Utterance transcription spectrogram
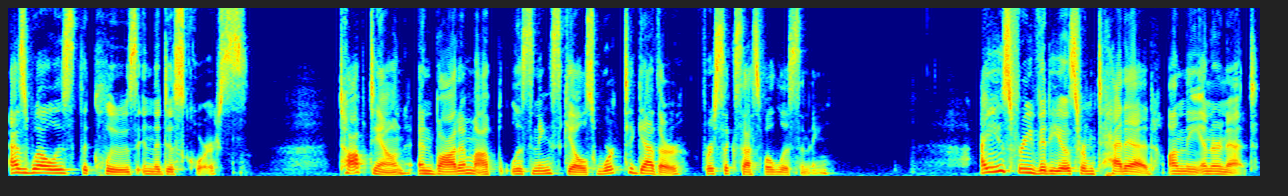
as well as the clues in the discourse. Top-down and bottom-up listening skills work together for successful listening. I use free videos from TED-Ed on the internet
